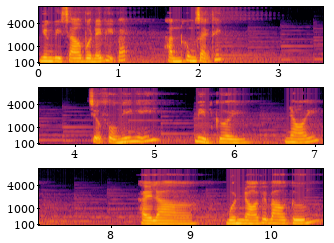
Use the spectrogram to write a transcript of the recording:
Nhưng vì sao vừa nãy bị bắt Hắn không giải thích Triệu phổ nghĩ nghĩ Mỉm cười Nói Hay là muốn nói với bao tướng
